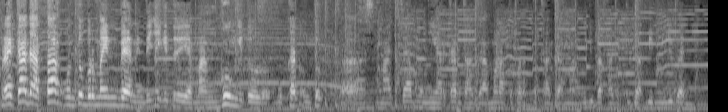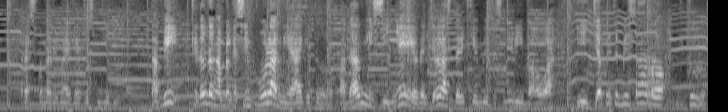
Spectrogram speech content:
mereka datang untuk bermain band intinya gitu ya manggung gitu loh bukan untuk eh, semacam menyiarkan keagamaan atau praktek keagamaan gue juga kaget juga bingung juga nih respon dari mereka itu sendiri Tapi kita udah ngambil kesimpulan ya gitu loh padahal misinya ya udah jelas dari QB itu sendiri bahwa hijab itu bisa rock gitu loh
